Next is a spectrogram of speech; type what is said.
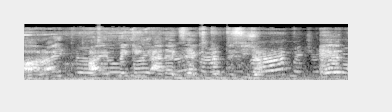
All right, I am making an executive decision. Every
